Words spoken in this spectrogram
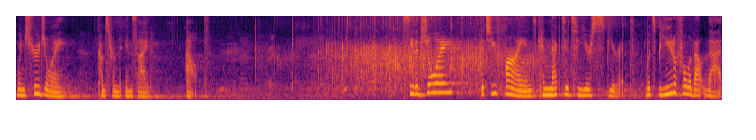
when true joy comes from the inside out. See, the joy that you find connected to your spirit, what's beautiful about that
